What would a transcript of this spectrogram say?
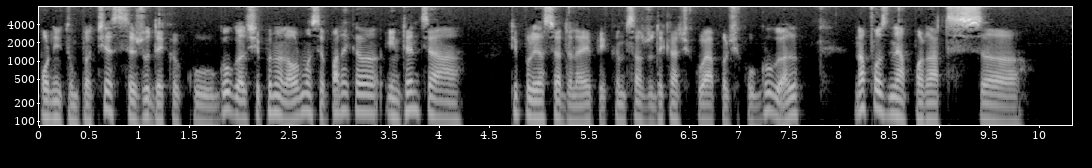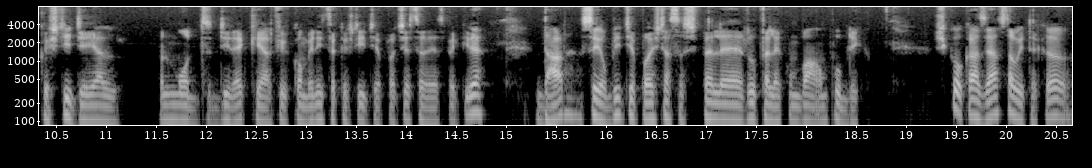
pornit un proces, se judecă cu Google și până la urmă se pare că intenția tipul ăsta de la Epic, când s-a judecat și cu Apple și cu Google, n-a fost neapărat să câștige el în mod direct, că ar fi convenit să câștige procesele respective, dar să-i oblige pe ăștia să spele rufele cumva în public. Și cu ocazia asta, uite că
